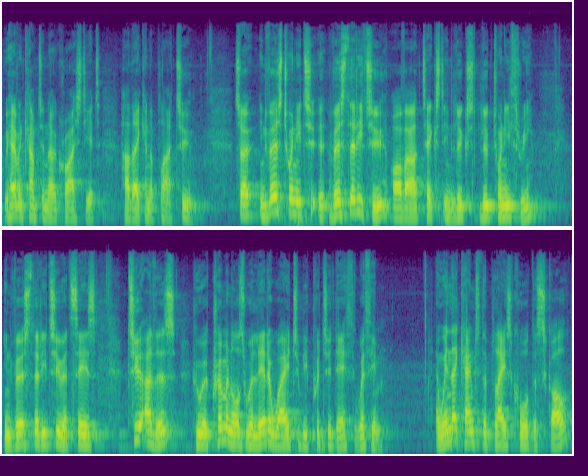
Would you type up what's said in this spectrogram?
who haven't come to know Christ yet, how they can apply too. So in verse, 22, uh, verse 32 of our text in Luke, Luke 23, in verse 32, it says, Two others who were criminals were led away to be put to death with him. And when they came to the place called the skull,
